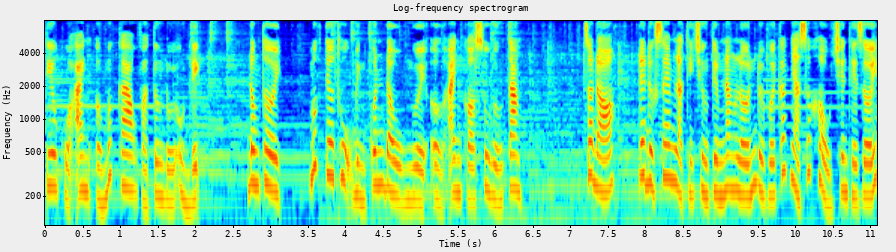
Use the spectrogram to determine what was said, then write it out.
tiêu của Anh ở mức cao và tương đối ổn định. Đồng thời, mức tiêu thụ bình quân đầu người ở Anh có xu hướng tăng. Do đó, đây được xem là thị trường tiềm năng lớn đối với các nhà xuất khẩu trên thế giới.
